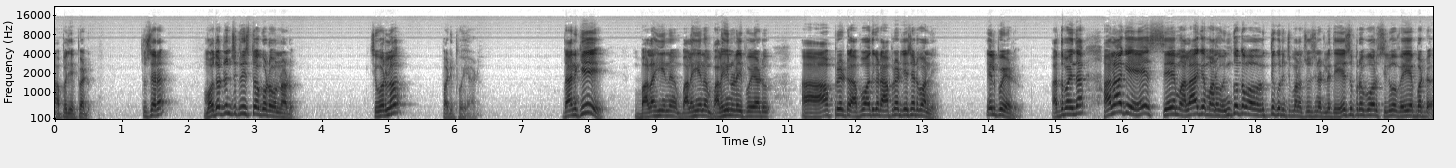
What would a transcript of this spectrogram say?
అప్పచెప్పాడు. చూసారా మొదటి నుంచి క్రీస్తుతో కూడా ఉన్నాడు. చివరిలో పడిపోయాడు. దానికి బలహీన బలహీన బలహీనుడైపోయాడు. ఆ ఆపరేట్ అపవాది కూడా ఆపరేట్ చేశాడు వాడిని వెళ్ళిపోయాడు. అర్థమైందా? అలాగే సేమ్ అలాగే మనం ఇంకొక వ్యక్తి గురించి మనం చూసినట్లయితే యేసుప్రభు వారు సిలువ వేయబడ్డ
